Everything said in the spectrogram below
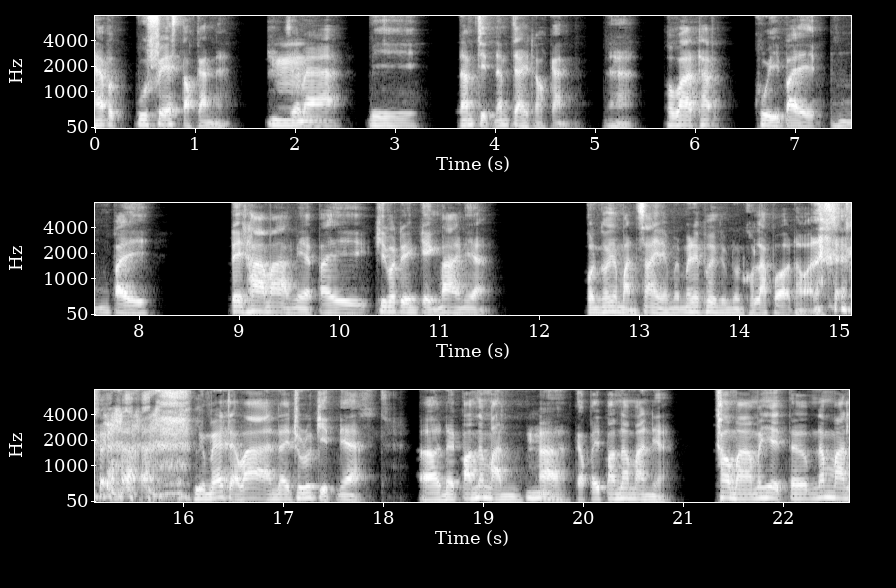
have a good face ต่อกันนะใช่ไหมมีน้ำจิตน้ำใจต่อกันนะฮะเพราะว่าถ้าคุยไปหืมไปได้ท่ามากเนี่ย ไปคิดว่าตัวเองเก่งมากเนี่ย คนก็จะหมั่นไส้เนี่ยมันไม่ได้เพิ่มจำนวนคนรักปตทนะหรือแม้แต่ว่าในธุรกิจเนี่ยเอ่อในปั๊มน้ำมันอืมอ่ากลับไปปั๊มน้ำมันเนี่ย เข้ามาไม่ใช่เติมน้ำมัน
